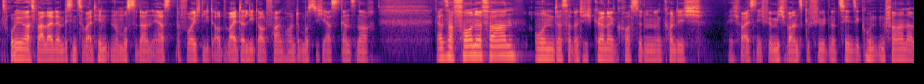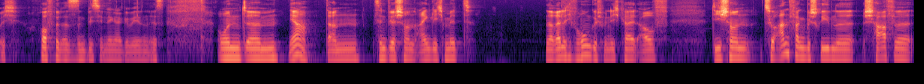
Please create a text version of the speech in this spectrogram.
Das Problem war, es war leider ein bisschen zu weit hinten und musste dann erst, bevor ich Leadout weiter Leadout fahren konnte, musste ich erst ganz nach, ganz nach vorne fahren. Und das hat natürlich Körner gekostet und dann konnte ich, ich weiß nicht, für mich waren es gefühlt nur 10 Sekunden fahren, aber ich hoffe, dass es ein bisschen länger gewesen ist. Und ähm, ja, dann sind wir schon eigentlich mit einer relativ hohen Geschwindigkeit auf die schon zu Anfang beschriebene scharfe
